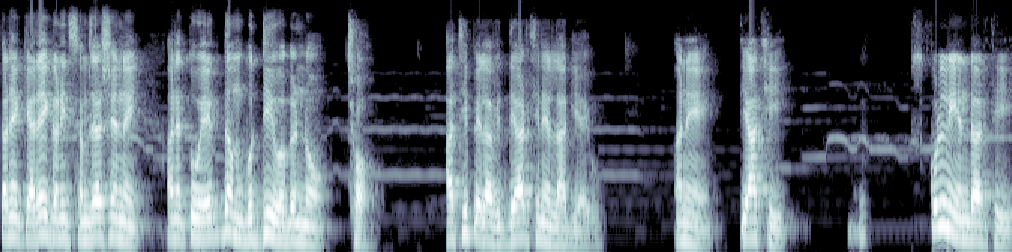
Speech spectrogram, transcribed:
તને ક્યારેય ગણિત સમજાશે નહીં. અને તું એકદમ બુદ્ધિ વગરનો છો. આથી પેલા વિદ્યાર્થીને લાગી આવ્યું અને ત્યાંથી સ્કૂલની અંદરથી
